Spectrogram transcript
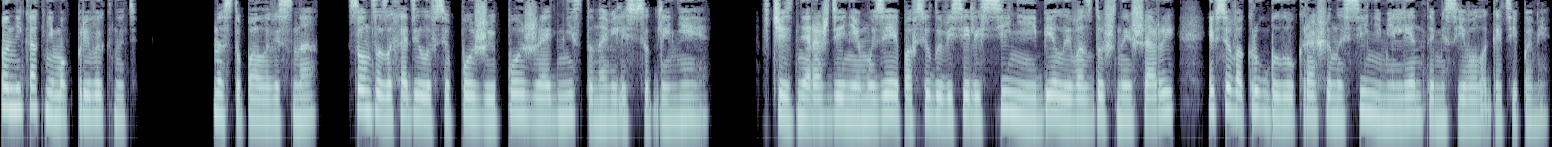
Он никак не мог привыкнуть. Наступала весна, солнце заходило все позже и позже, а дни становились все длиннее. В честь дня рождения музея повсюду висели синие и белые воздушные шары, и все вокруг было украшено синими лентами с его логотипами.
